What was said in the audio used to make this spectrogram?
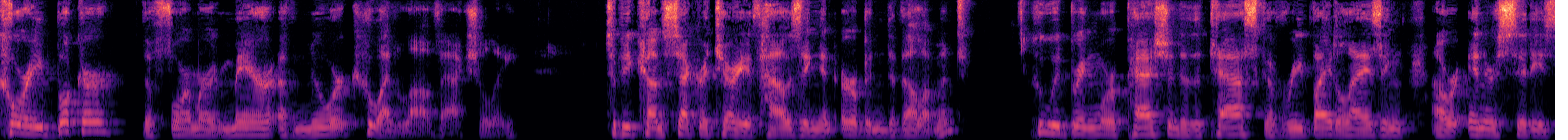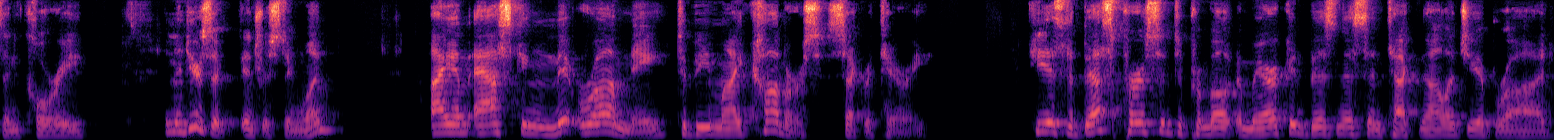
Cory Booker, the former mayor of Newark, who I love actually, to become Secretary of Housing and Urban Development, who would bring more passion to the task of revitalizing our inner cities than Cory. And then here's an interesting one. I am asking Mitt Romney to be my Commerce Secretary. He is the best person to promote American business and technology abroad.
